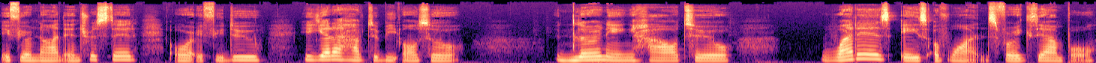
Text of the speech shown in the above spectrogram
if you're not interested or if you do, you gotta have to be also learning how to what is ace of wands for example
